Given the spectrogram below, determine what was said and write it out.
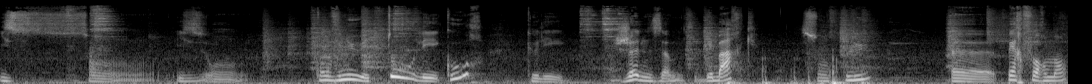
ils, ont convenu et tous les cours que les jeunes hommes qui débarquent sont plus euh, performants,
